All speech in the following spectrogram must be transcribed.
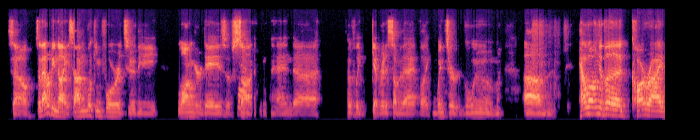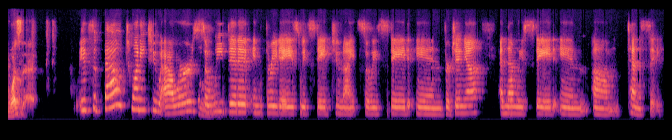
So, so that'll be nice. I'm looking forward to the longer days of sun yeah. and uh, hopefully get rid of some of that like winter gloom. Um, how long of a car ride was that? It's about 22 hours. Oh. So we did it in three days. We stayed two nights. So we stayed in Virginia and then we stayed in um, Tennessee.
